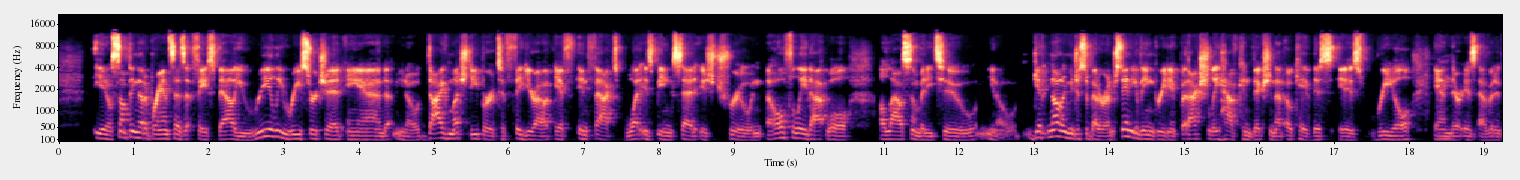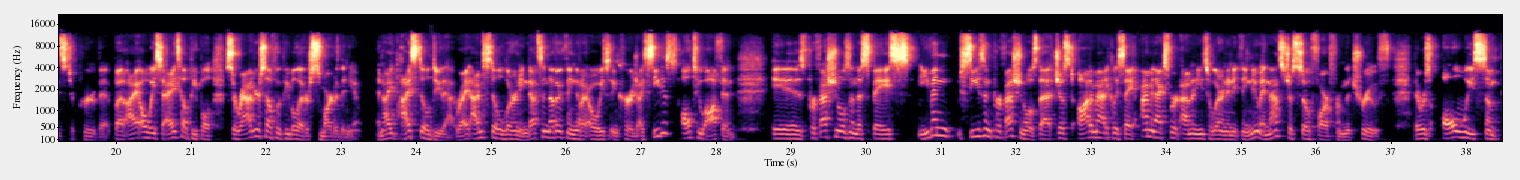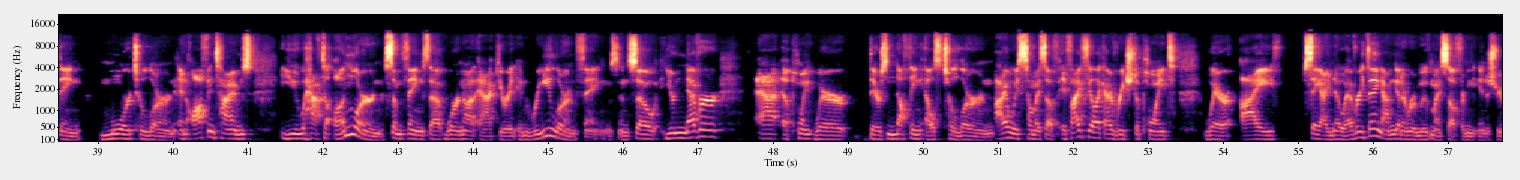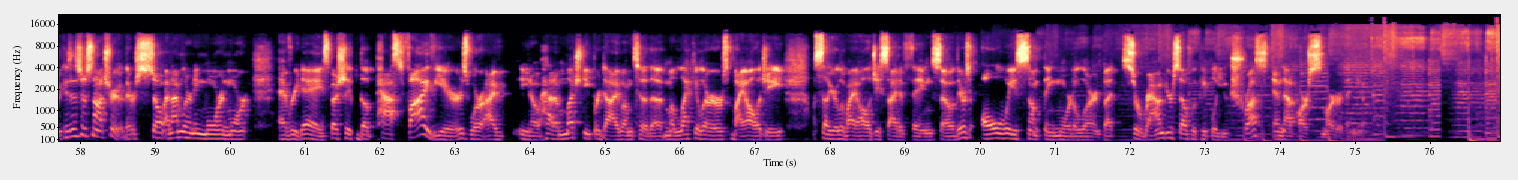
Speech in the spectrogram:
you know something that a brand says at face value really research it and you know dive much deeper to figure out if in fact what is being said is true. And hopefully that will allow somebody to, you know, get not only just a better understanding of the ingredient, but actually have conviction that, okay, this is real and there is evidence to prove it. But I always say, I tell people, surround yourself with people that are smarter than you. And I, I still do that, right? I'm still learning. That's another thing that I always encourage. I see this all too often is professionals in the space, even seasoned professionals that just automatically say, I'm an expert. I don't need to learn anything new. And that's just so far from the truth. There was always something more to learn. And oftentimes you have to unlearn some things that were not accurate and relearn things. And so you're never at a point where there's nothing else to learn. I always tell myself if I feel like I've reached a point where I say I know everything, I'm going to remove myself from the industry because it's just not true. There's so, and I'm learning more and more every day, especially the past five years where I've, you know, had a much deeper dive onto the molecular biology, cellular biology side of things. So there's always something more to learn, but surround yourself with people you trust and that are smarter than you.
